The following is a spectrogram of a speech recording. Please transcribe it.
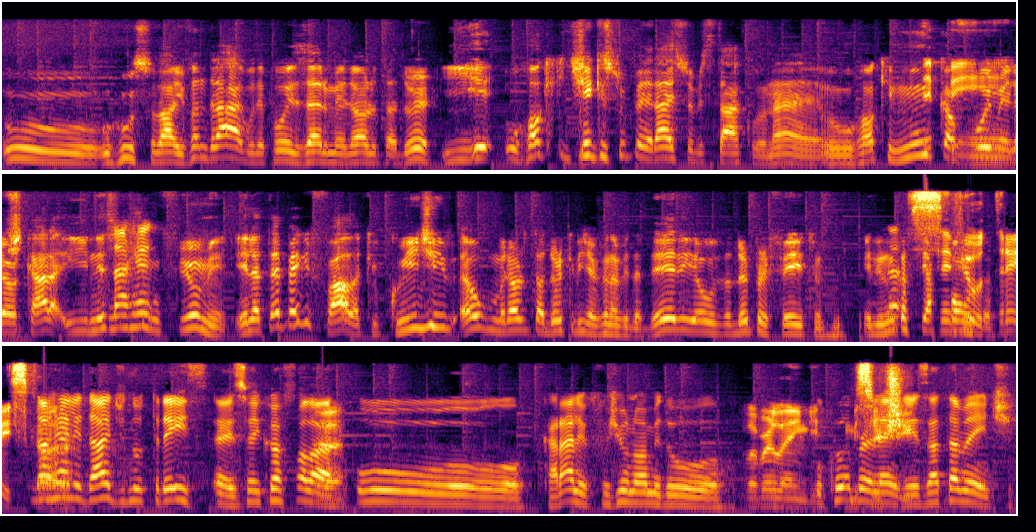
o, o russo lá, o Ivan Drago, depois era o melhor lutador, e o Rock que tinha que superar esse obstáculo, né? O Rock nunca Depende. foi o melhor cara, e nesse Na último filme, ele até pega e fala que o Creed é o melhor lutador que ele já viu na vida dele e é o lutador perfeito. Ele nunca se Você viu o aponta. 3, Na cara? realidade, no 3, é isso aí que eu ia falar. É. O. Caralho, fugiu o nome do. Clubber Lang. O Clubber Mr. Lang, T. exatamente.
